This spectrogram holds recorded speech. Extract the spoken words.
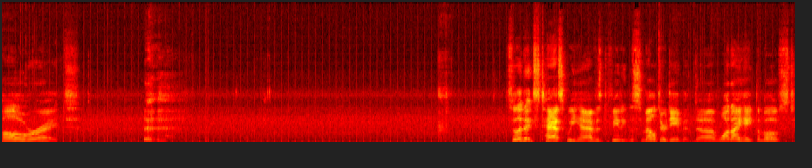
Alright. So the next task we have is defeating the Smelter Demon, the uh, one I hate the most.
